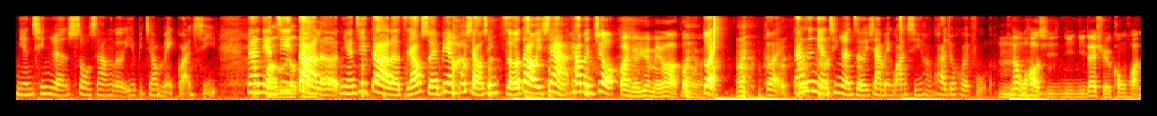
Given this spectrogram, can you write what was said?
年轻人受伤了也比较没关系。那年纪大了，年纪大了，只要随便不小心折到一下，他们就半个月没办法动了。对 对。但是年轻人折一下没关系，很快就恢复了。嗯那我好奇，你你在学空环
